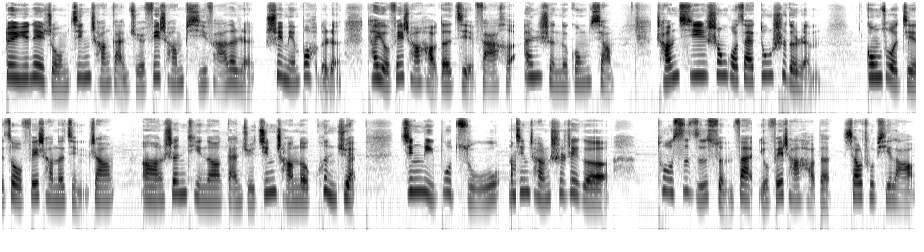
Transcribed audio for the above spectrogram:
对于那种经常感觉非常疲乏的人、睡眠不好的人，它有非常好的解乏和安神的功效。长期生活在都市的人，工作节奏非常的紧张，啊，身体呢感觉经常的困倦，精力不足，那么经常吃这个菟丝子笋饭，有非常好的消除疲劳、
